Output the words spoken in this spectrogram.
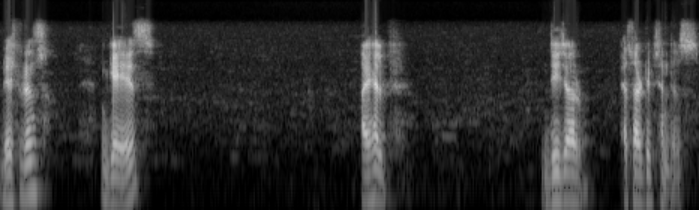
dear students guess I help. These are assertive sentence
